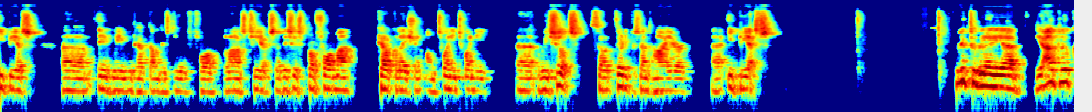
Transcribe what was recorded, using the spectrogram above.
EPS uh, if we would have done this deal for last year. So this is pro forma calculation on 2020 uh, results. So 30% higher uh, EPS. We look to the, uh, the outlook.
